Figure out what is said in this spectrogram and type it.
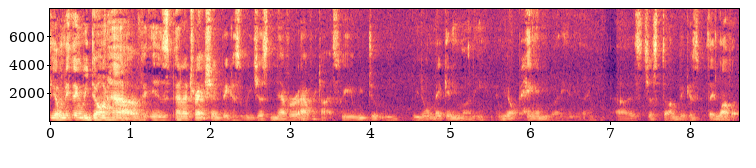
the only thing we don't have is penetration because we just never advertise. We, we, do, we don't make any money and we don't pay anybody anything. Uh, it's just done because they love it.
